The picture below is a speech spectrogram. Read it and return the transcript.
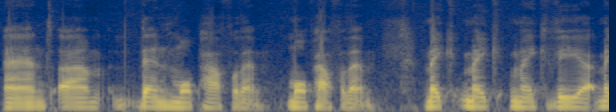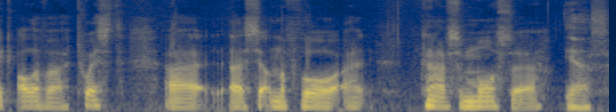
and um, then more power for them. More power for them. Make make make the uh, make Oliver Twist uh, uh, sit on the floor. Uh, can I have some more, sir? Yes.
